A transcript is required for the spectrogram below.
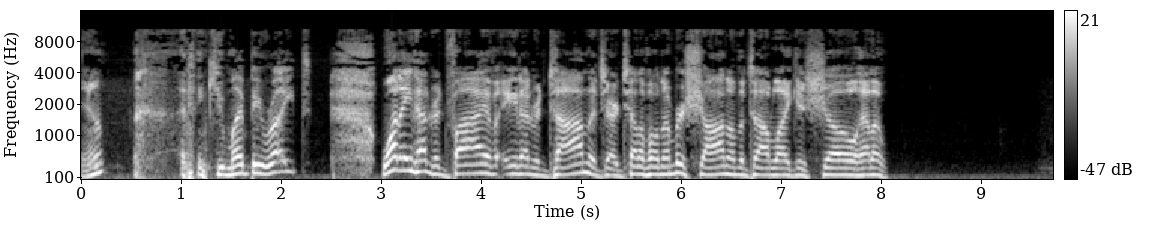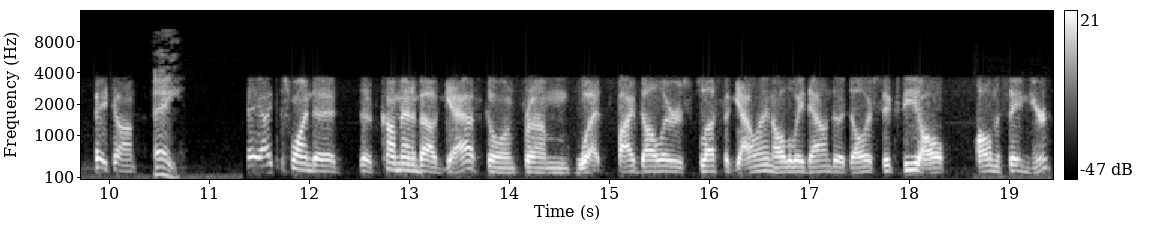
Yeah, I think you might be right. 1-800-5800-TOM. That's our telephone number. Sean on the Tom Leykis show. Hello. Hey, Tom. Hey. Hey, I just wanted to, to comment about gas going from, what, $5 plus a gallon all the way down to $1.60 all, all in the same year?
